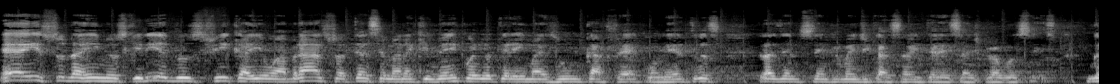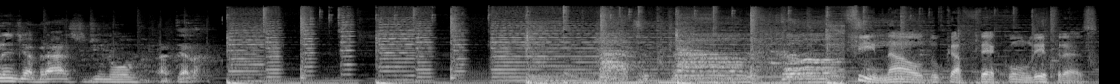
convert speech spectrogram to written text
É isso daí, meus queridos. Fica aí um abraço. Até semana que vem, quando eu terei mais um Café com Letras, trazendo sempre uma indicação interessante para vocês. Um grande abraço de novo. Até lá. Final do Café com Letras.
